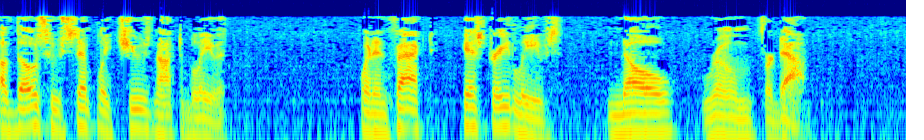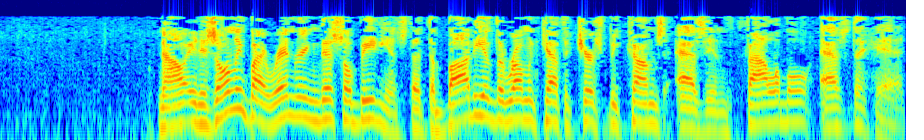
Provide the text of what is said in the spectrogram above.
of those who simply choose not to believe it, when in fact history leaves no room for doubt. Now, it is only by rendering this obedience that the body of the Roman Catholic Church becomes as infallible as the head.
